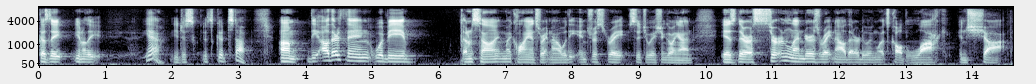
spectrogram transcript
because they, you know, they, yeah, you just it's good stuff. Um, the other thing would be that I'm telling my clients right now with the interest rate situation going on is there are certain lenders right now that are doing what's called lock and shop.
